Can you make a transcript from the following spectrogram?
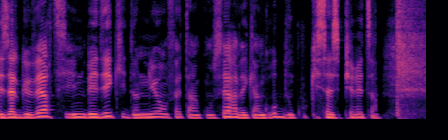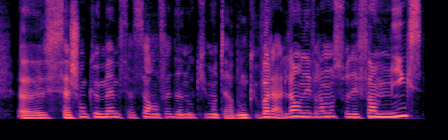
les algues vertes, c'est une BD qui donne lieu en fait à un concert avec un groupe coups qui s'inspirait de ça, Euh, sachant que même ça sort en fait d'un documentaire. Donc voilà, là on est vraiment sur des formes mixtes.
